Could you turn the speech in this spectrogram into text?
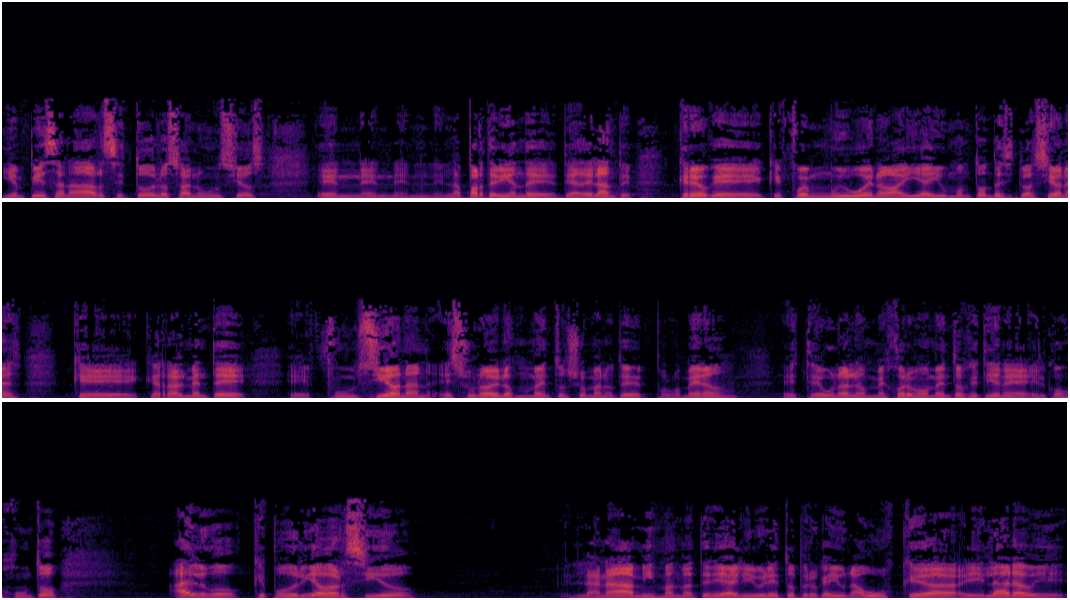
y empiezan a darse todos los anuncios en, en- en- en la parte bien de, de adelante. Creo que, que fue muy bueno, ahí hay un montón de situaciones que, que realmente eh, funcionan. Es uno de los momentos, yo me anoté por lo menos, este, uno de los mejores momentos que tiene el conjunto. Algo que podría haber sido la nada misma en materia de libreto, pero que hay una búsqueda. El árabe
